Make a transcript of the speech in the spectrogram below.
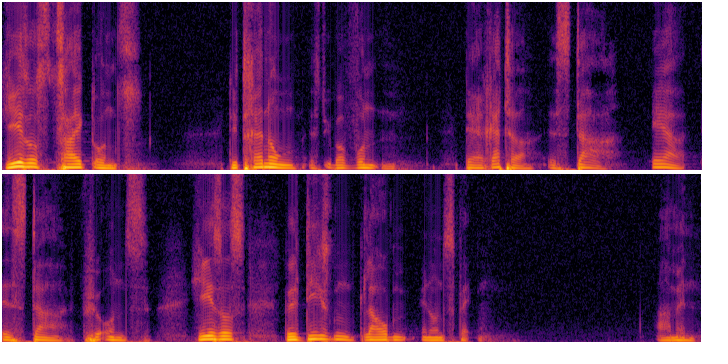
Jesus zeigt uns, die Trennung ist überwunden. Der Retter ist da. Er ist da für uns. Jesus will diesen Glauben in uns wecken. Amen.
